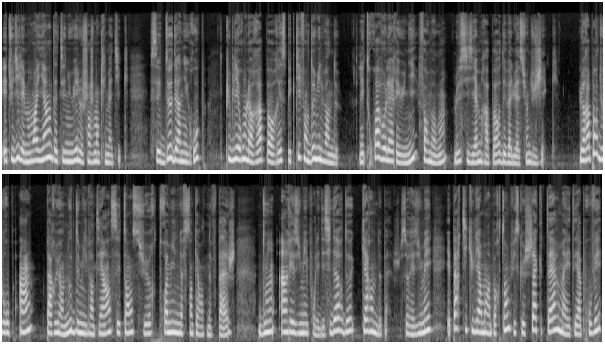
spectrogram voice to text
étudie les moyens d'atténuer le changement climatique. Ces deux derniers groupes publieront leurs rapports respectifs en 2022. Les trois volets réunis formeront le sixième rapport d'évaluation du GIEC. Le rapport du groupe 1, paru en août 2021, s'étend sur 3949 pages, dont un résumé pour les décideurs de 42 pages. Ce résumé est particulièrement important puisque chaque terme a été approuvé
